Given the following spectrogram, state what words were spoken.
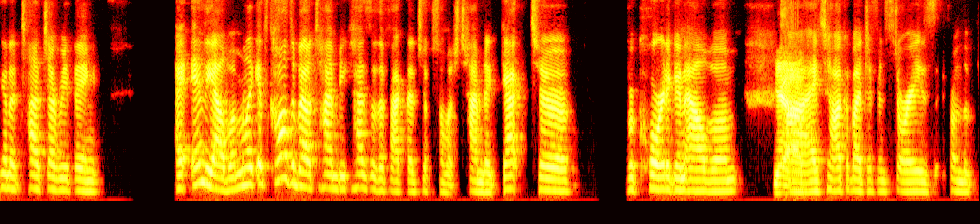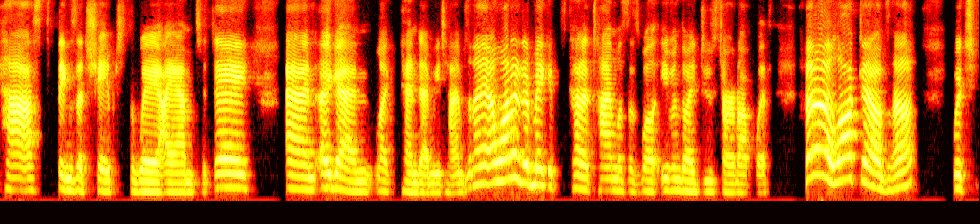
gonna touch everything in the album. Like, it's called About Time because of the fact that it took so much time to get to recording an album. Yeah. Uh, I talk about different stories from the past, things that shaped the way I am today. And again, like pandemic times. And I, I wanted to make it kind of timeless as well, even though I do start off with oh, lockdowns, huh? Which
